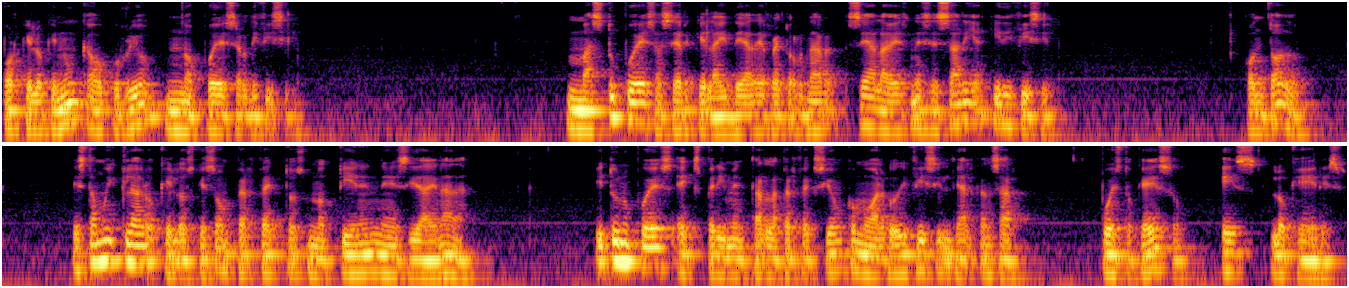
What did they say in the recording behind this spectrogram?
porque lo que nunca ocurrió no puede ser difícil. Mas tú puedes hacer que la idea de retornar sea a la vez necesaria y difícil. Con todo, está muy claro que los que son perfectos no tienen necesidad de nada, y tú no puedes experimentar la perfección como algo difícil de alcanzar, puesto que eso es lo que eres.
